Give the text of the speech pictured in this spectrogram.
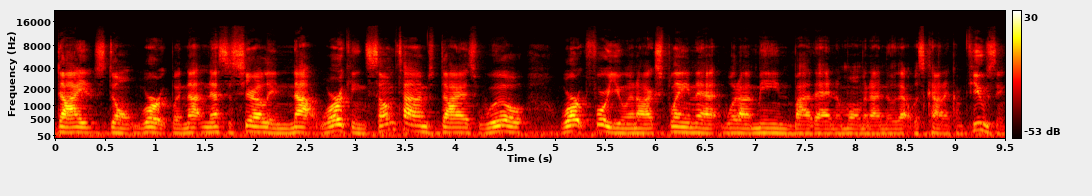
diets don't work, but not necessarily not working. Sometimes diets will work for you and I'll explain that what I mean by that in a moment. I know that was kind of confusing.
